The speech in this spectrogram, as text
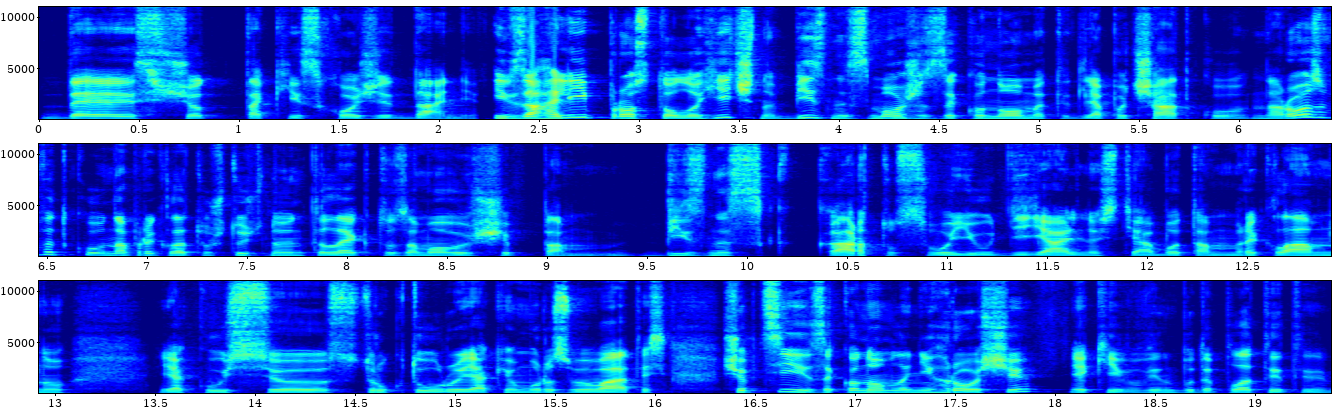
Дещо такі схожі дані. І взагалі, просто логічно, бізнес зможе зекономити для початку на розвитку, наприклад, у штучного інтелекту, замовивши там бізнес-карту свою діяльності або там рекламну якусь е, структуру, як йому розвиватись, щоб ці зекономлені гроші, які він буде платити,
